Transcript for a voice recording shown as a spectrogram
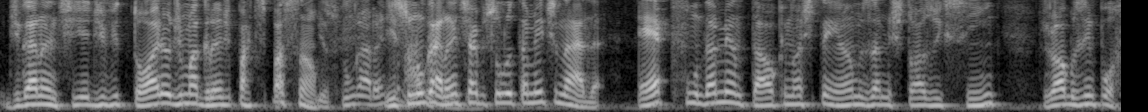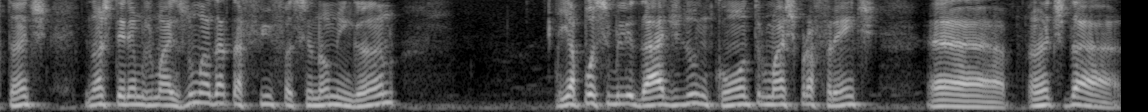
de garantia de vitória ou de uma grande participação. Isso não garante Isso não nada. garante absolutamente nada. É fundamental que nós tenhamos amistosos sim, jogos importantes. Nós teremos mais uma data FIFA, se não me engano, e a possibilidade do encontro mais para frente, é, antes da,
